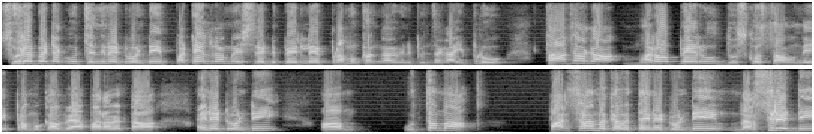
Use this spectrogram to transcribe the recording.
సూర్యాపేటకు చెందినటువంటి పటేల్ రమేష్ రెడ్డి పేర్లే ప్రముఖంగా వినిపించగా ఇప్పుడు తాజాగా మరో పేరు దూసుకొస్తా ఉంది ప్రముఖ వ్యాపారవేత్త అయినటువంటి ఉత్తమ పారిశ్రామికవేత్త అయినటువంటి నర్సిరెడ్డి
